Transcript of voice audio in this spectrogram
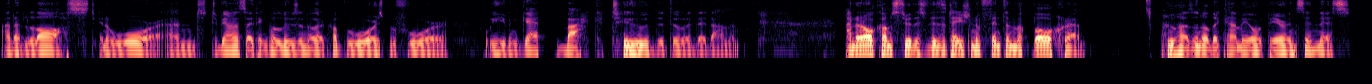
and had lost in a war. And to be honest, I think we'll lose another couple of wars before we even get back to the Tuatha De Danann. And it all comes through this visitation of Fintan Mac Bóchra, who has another cameo appearance in this.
